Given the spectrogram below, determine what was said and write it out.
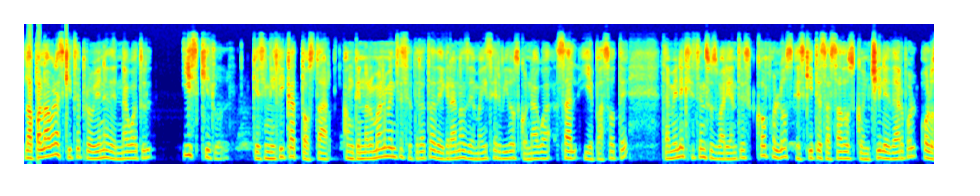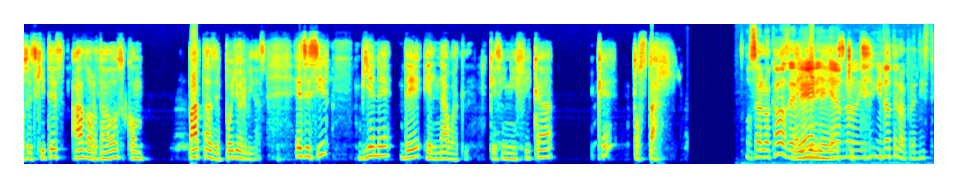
La palabra esquite proviene del náhuatl isquitl, que significa tostar, aunque normalmente se trata de granos de maíz hervidos con agua, sal y epazote, también existen sus variantes como los esquites asados con chile de árbol o los esquites adornados con patas de pollo hervidas. Es decir, viene de el náhuatl, que significa, ¿qué? Tostar. O sea, lo acabas de, leer y ya no, y, no te lo aprendiste.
